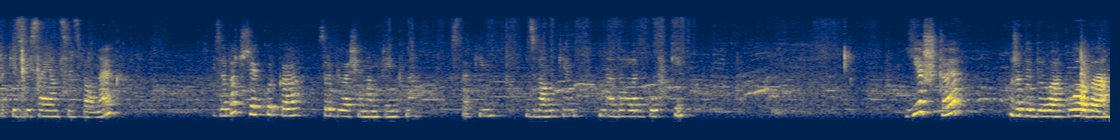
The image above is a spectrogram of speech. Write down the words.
taki zwisający dzwonek. I zobaczcie, jak kurka zrobiła się nam piękna z takim dzwonkiem na dole główki. Jeszcze, żeby była głowa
